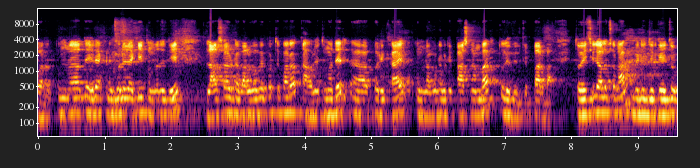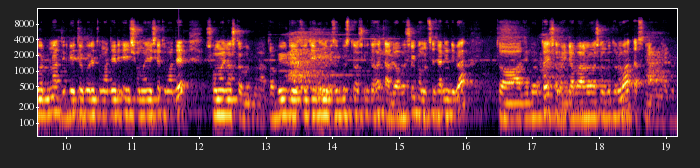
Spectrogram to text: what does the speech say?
পড়ো। তোমাদের এখানে বলে রাখি, তোমরা যদি লাল সালটা ভালোভাবে করতে পারো, তাহলে তোমাদের পরীক্ষায় তোমরা মোটামুটি পাঁচ নাম্বার তুলে ফেলতে পারবা। তো এই ছিল আলোচনা, ভিডিও দীর্ঘায়িত করব না, দীর্ঘায়িত করে তোমাদের এই সময় এসে তোমাদের সময় নষ্ট করব না। তো ভিডিও যদি কোনো কিছু বুঝতে অসুবিধা হয়, তাহলে অবশ্যই কমেন্টসে জানিয়ে দিবা। তো আজ এই পর্যন্তই, সবাইকে আবার অসংখ্য ধন্যবাদ, আসসালামু আলাইকুম।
